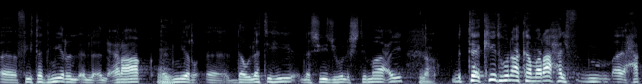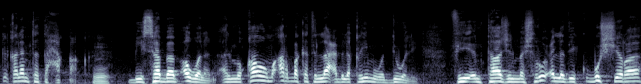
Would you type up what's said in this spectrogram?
آه، في تدمير العراق تدمير دولته نسيجه الاجتماعي. نعم. بالتأكيد هناك مراحل حقيقة لم تتحقق. بسبب أولا المقاومة أربكت اللاعب الإقليمي والدولي في إنتاج المشروع الذي بشر آه،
